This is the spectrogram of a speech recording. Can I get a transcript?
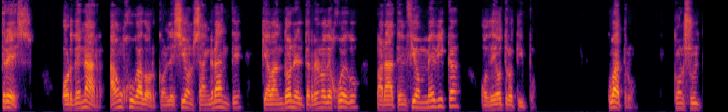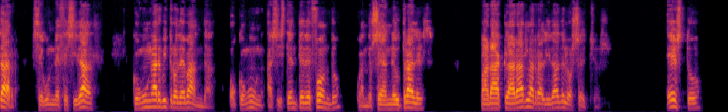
3. Ordenar a un jugador con lesión sangrante que abandone el terreno de juego para atención médica o de otro tipo. 4. Consultar, según necesidad, con un árbitro de banda o con un asistente de fondo, cuando sean neutrales, para aclarar la realidad de los hechos. Esto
